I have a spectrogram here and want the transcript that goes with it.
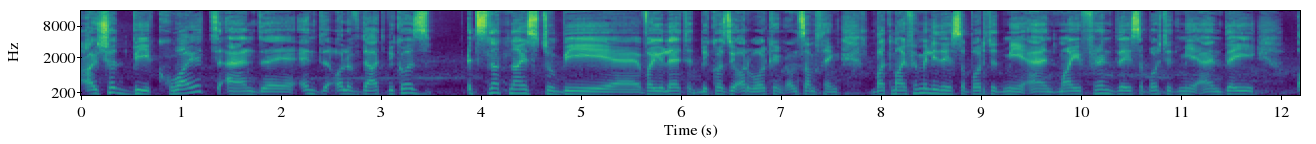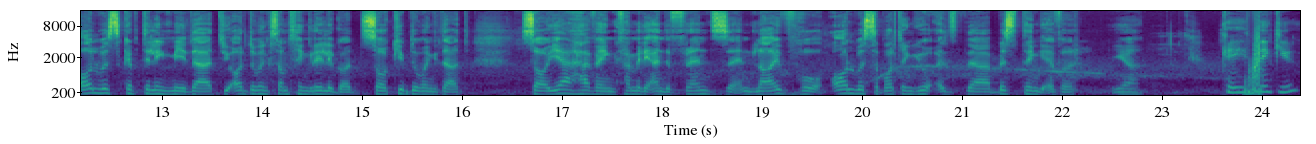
I should be quiet and uh, and all of that because it's not nice to be uh, violated because you are working on something. But my family they supported me and my friend they supported me and they always kept telling me that you are doing something really good. So keep doing that. So yeah having family and friends in life who always supporting you is the best thing ever. Yeah Okay, thank you.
